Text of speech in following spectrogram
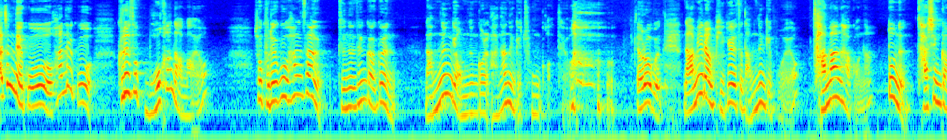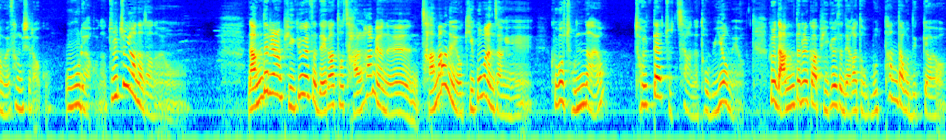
짜증내고 화내고 그래서 뭐가 남아요? 저 그리고 항상 드는 생각은 남는 게 없는 걸 안 하는 게 좋은 것 같아요. 여러분, 남이랑 비교해서 남는 게 뭐예요? 자만하거나 또는 자신감을 상실하고 우울해하거나 둘 중에 하나잖아요. 남들이랑 비교해서 내가 더 잘하면은 자만해요. 기고만장해. 그거 좋나요? 절대 좋지 않아요. 더 위험해요. 그리고 남들과 비교해서 내가 더 못한다고 느껴요.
